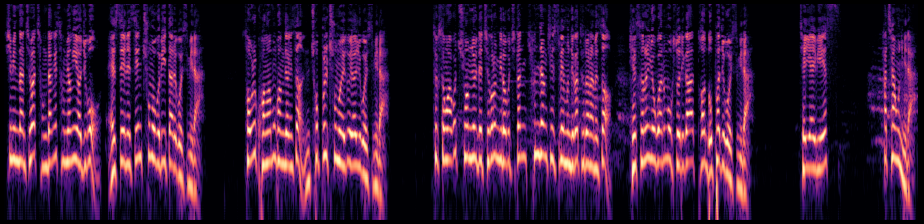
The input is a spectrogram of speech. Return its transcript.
시민단체와 정당의 성명이 이어지고 SNS엔 추모글이 잇따르고 있습니다. 서울 광화문 광장에선 촛불 추모회도 열리고 있습니다. 특성화고 취업률 대책으로 밀어붙이던 현장 실습의 문제가 드러나면서 개선을 요구하는 목소리가 더 높아지고 있습니다. JIBS 하창훈입니다.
